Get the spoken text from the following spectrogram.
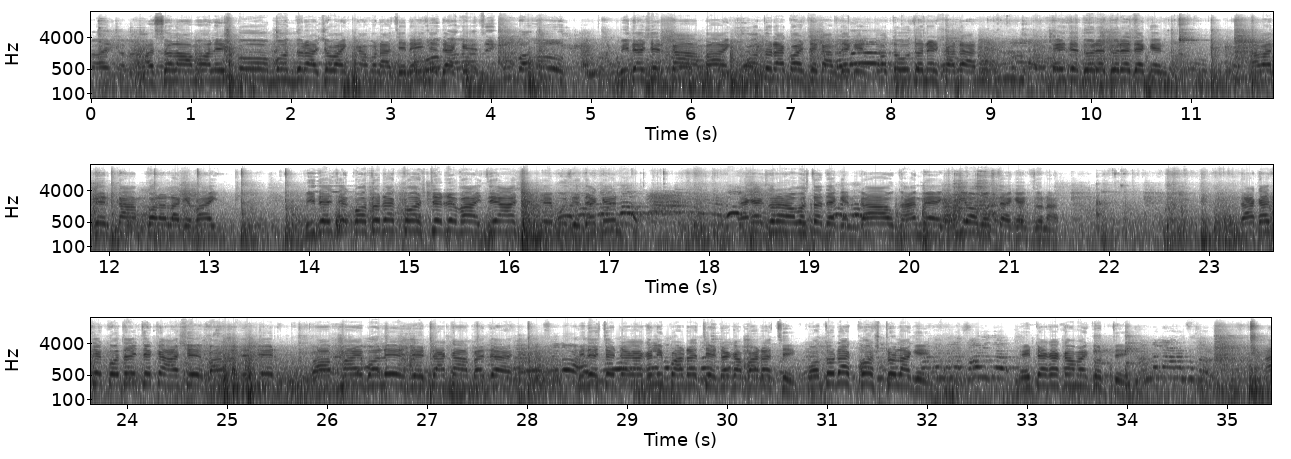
আসসালামু আলাইকুম বন্ধুরা সবাই কেমন আছেন? এই যে দেখেন বিদেশের কাম ভাই কতটা কষ্টের কাম দেখেন কত ওজনের শাটার এই যে ধরে ধরে দেখেন আমাদের কাম করা লাগে ভাই। বিদেশে কতটা কষ্টের রে ভাই যে আসে সে বুঝে। দেখেন এক একজনের অবস্থা দেখেন গাও ঘামে কি অবস্থা এক একজনের। টাকা যে কোথায় থেকে আসে বাংলাদেশের বাপ মায় বলে যে টাকা বিদেশ টাকা খালি পাঠাচ্ছে, টাকা পাঠাচ্ছে। কতটা কষ্ট লাগে এই টাকা কামাই করতে।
